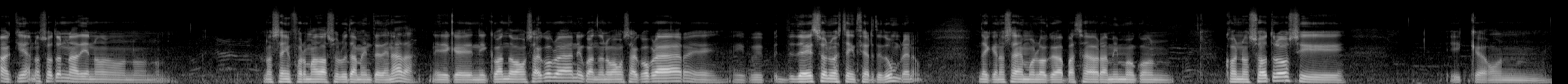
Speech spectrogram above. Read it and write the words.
Aquí a nosotros nadie no, no, no, no se ha informado absolutamente de nada, ni de que ni cuándo vamos a cobrar, ni cuándo no vamos a cobrar, eh, y de eso nuestra incertidumbre, ¿no? de que no sabemos lo que va a pasar ahora mismo con, con nosotros y, y con,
